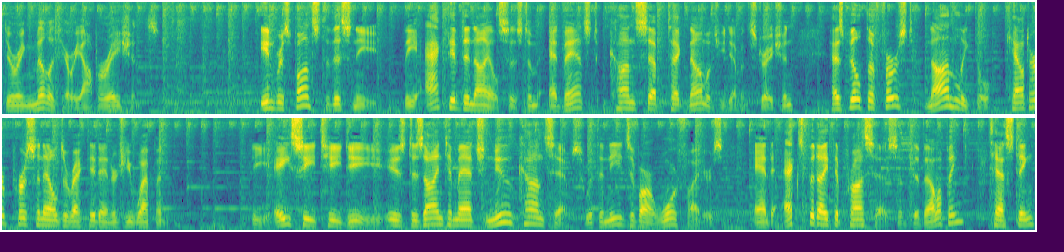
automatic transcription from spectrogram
during military operations. In response to this need, the Active Denial System Advanced Concept Technology demonstration has built the first non lethal counter personnel directed energy weapon. The ACTD is designed to match new concepts with the needs of our warfighters and expedite the process of developing, testing,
